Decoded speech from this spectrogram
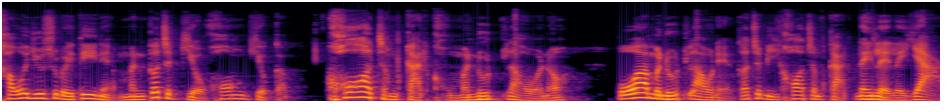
คาว่า usability เนี่ยมันก็จะเกี่ยวข้องเกี่ยวกับข้อจำกัดของมนุษย์เราเนาะ เพราะว่ามนุษย์เราเนี่ยก็จะมีข้อจำกัดในหลาย ๆ อย่าง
